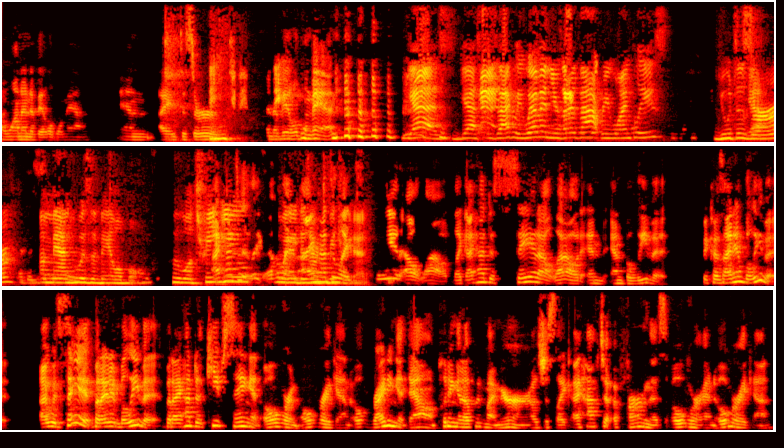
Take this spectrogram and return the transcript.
I want an available man. And I deserve an available man. Yes, yes, exactly. Women, you heard that? Rewind, please. You deserve I deserve a man it. who is available, who will treat I had you to like you I had to to like treated. say it out loud. Like I had to say it out loud and and believe it because I didn't believe it. I would say it, but I didn't believe it. But I had to keep saying it over and over again, over, writing it down, putting it up in my mirror. I was just like, I have to affirm this over and over again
